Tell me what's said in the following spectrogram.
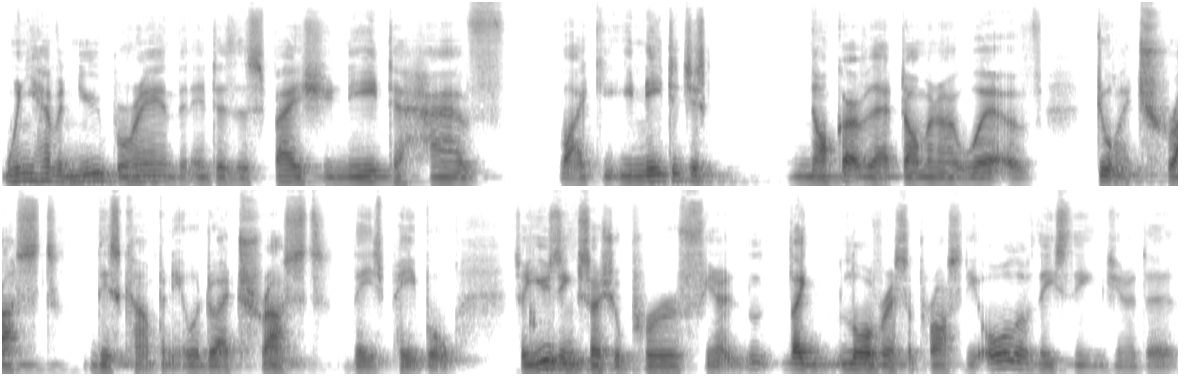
when you have a new brand that enters the space, you need to have like you need to just knock over that domino where of do I trust this company or do I trust these people? So using social proof, you know, like law of reciprocity, all of these things, you know, the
